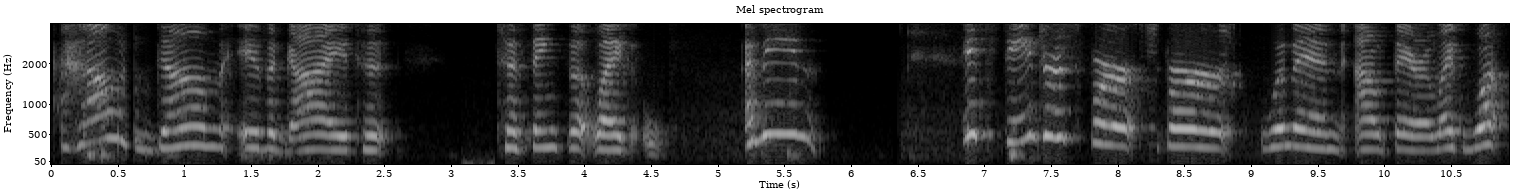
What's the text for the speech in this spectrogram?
how dumb is a guy to to think that like I mean it's dangerous for for women out there. Like what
